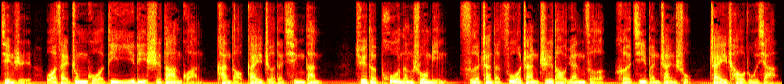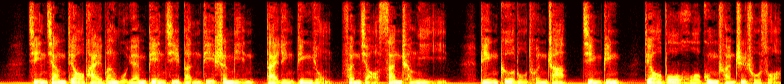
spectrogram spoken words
近日我在中国第一历史档案馆看到该折的清单，觉得颇能说明此战的作战指导原则和基本战术。摘抄如下：仅将调派文武员遍及本地绅民，带领兵勇分剿三城逆夷，并各路屯扎进兵。调拨火攻船之处所，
